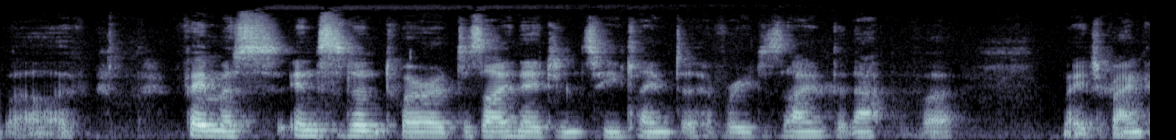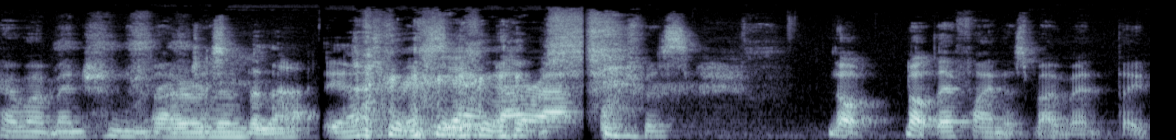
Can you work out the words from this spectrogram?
well, a famous incident where a design agency claimed to have redesigned an app of a major bank I won't mention. I remember that. Yeah. app, which was not not their finest moment. They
